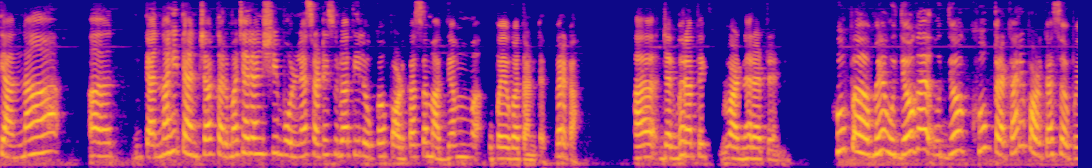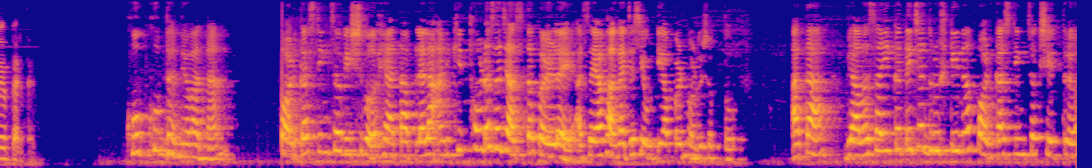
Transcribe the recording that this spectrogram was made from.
त्यांना त्यांनाही त्यांच्या कर्मचाऱ्यांशी बोलण्यासाठी सुद्धा ती लोक पॉडकास्टचं माध्यम उपयोगात आणतात. बरं का? हा जगभरात एक वाढणारा ट्रेंड खूप म्हणजे उद्योग उद्योग खूप प्रकारे पॉडकास्टचा उपयोग करतात. खूप खूप धन्यवाद मॅम पॉडकास्टिंगचं विश्व हे आता आपल्याला आणखी थोडस जास्त कळलंय असं या भागाच्या शेवटी आपण म्हणू शकतो. आता व्यावसायिकतेच्या दृष्टीनं पॉडकास्टिंगचं क्षेत्र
